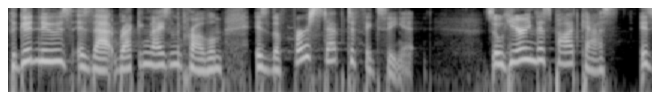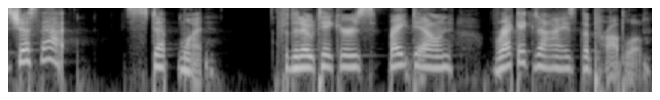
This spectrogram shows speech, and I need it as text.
the good news is that recognizing the problem is the first step to fixing it. So, hearing this podcast is just that step one. For the note takers, write down, recognize the problem.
